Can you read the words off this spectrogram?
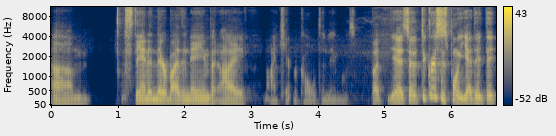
um, standing there by the name, but I I can't recall what the name was. But yeah, so to Chris's point, yeah, they, they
